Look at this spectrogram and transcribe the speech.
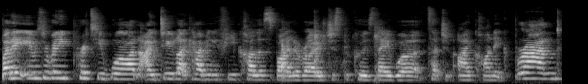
but it, it, was a really pretty one. I do like having a few colours by Llarowe just because they were such an iconic brand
